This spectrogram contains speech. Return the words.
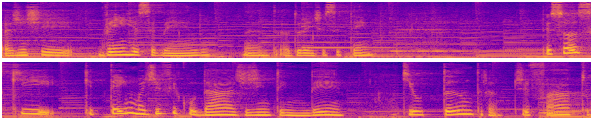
a gente vem recebendo, né, durante esse tempo, pessoas que, que têm uma dificuldade de entender que o Tantra, de fato,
